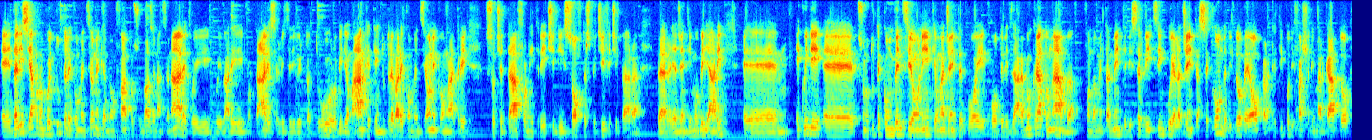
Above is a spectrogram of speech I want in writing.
E da lì si aprono poi tutte le convenzioni che abbiamo fatto su base nazionale, con i vari portali, servizi di virtual tour, video marketing, tutte le varie convenzioni con altre società fornitrici di software specifici per, per gli agenti immobiliari eh, e quindi eh, sono tutte convenzioni che un agente poi può utilizzare. Abbiamo creato un hub fondamentalmente di servizi in cui la gente a seconda di dove opera, che tipo di fascia di mercato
